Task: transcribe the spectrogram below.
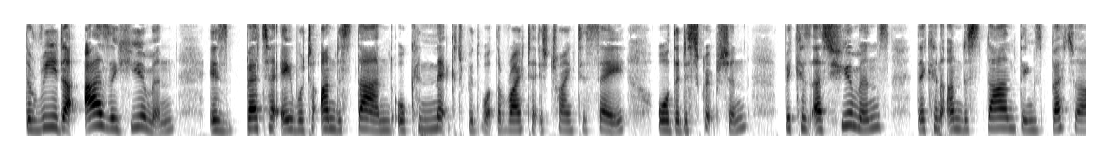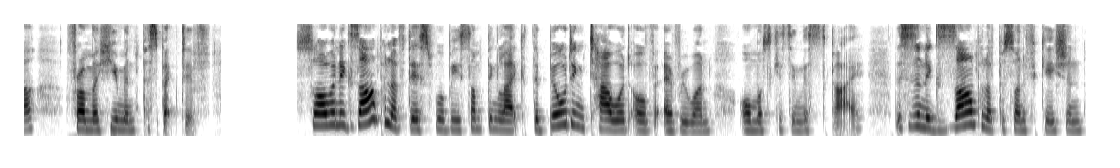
the reader, as a human, is better able to understand or connect with what the writer is trying to say or the description because, as humans, they can understand things better from a human perspective. So, an example of this will be something like the building towered over everyone, almost kissing the sky. This is an example of personification,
